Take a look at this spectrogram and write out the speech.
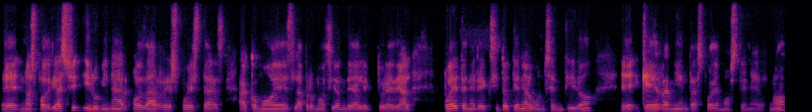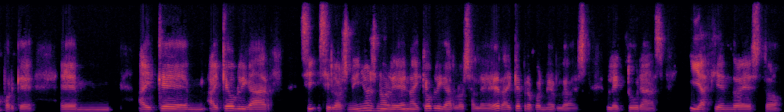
Eh, ¿Nos podrías iluminar o dar respuestas a cómo es la promoción de la lectura ideal? ¿Puede tener éxito? ¿Tiene algún sentido? Eh, ¿Qué herramientas podemos tener? ¿no? Porque em, hay, que, hay que obligar, si, los niños no leen, hay que obligarlos a leer, hay que proponerles lecturas y haciendo esto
